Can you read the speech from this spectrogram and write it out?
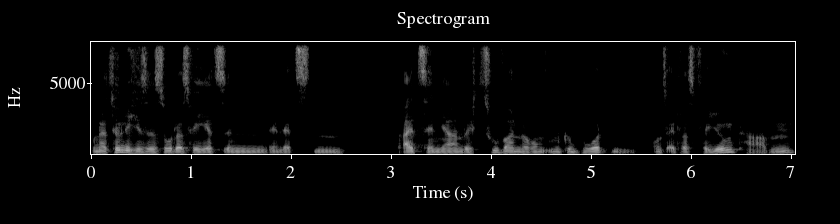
Und natürlich ist es so, dass wir jetzt in den letzten 13 Jahren durch Zuwanderung und Geburten uns etwas verjüngt haben.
